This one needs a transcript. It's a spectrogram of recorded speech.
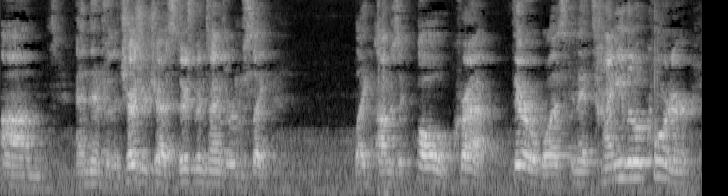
Um, and then for the treasure chest, there's been times where I'm just like, like I was like, oh crap, there it was in that tiny little corner.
